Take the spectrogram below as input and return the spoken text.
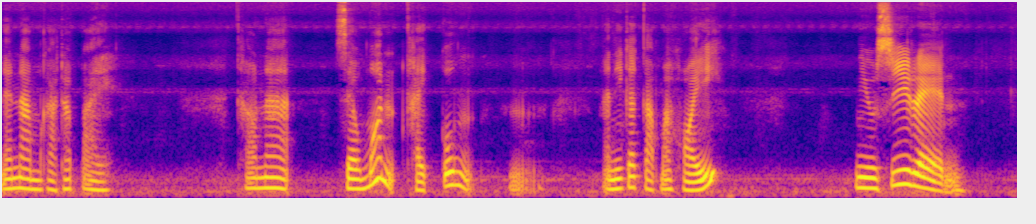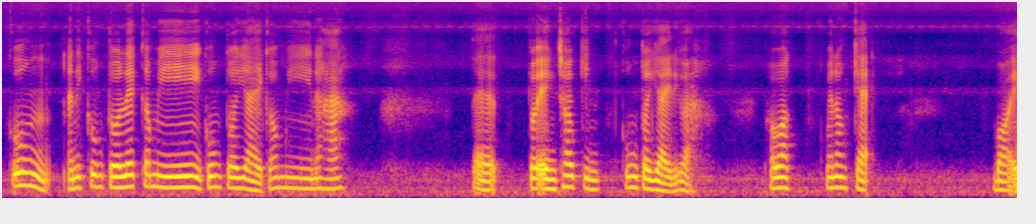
แนะนำค่ะถ้าไป ข้าวหน้าแซลมอนไข่กุ้ง อันนี้ก็กลับมาหอย นิวซีแลนด์กุ้ง อันนี้กุ้งตัวเล็กก็มี กุ้งตัวใหญ่ก็มีนะคะ แต่ตัวเองชอบกินกุ้งตัวใหญ่ดีกว่า เพราะว่า ไม่ต้องแกะบ่อย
